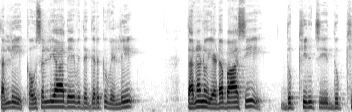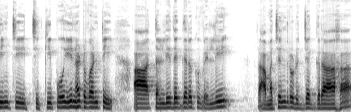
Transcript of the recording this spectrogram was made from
తల్లి కౌసల్యాదేవి దగ్గరకు వెళ్ళి తనను ఎడబాసి దుఃఖించి దుఃఖించి చిక్కిపోయినటువంటి ఆ తల్లి దగ్గరకు వెళ్ళి రామచంద్రుడు జగ్రాహ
